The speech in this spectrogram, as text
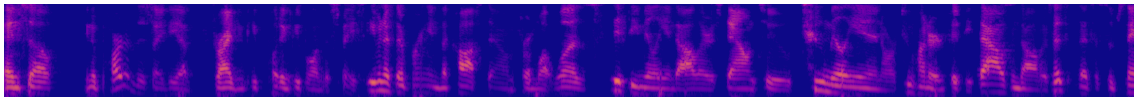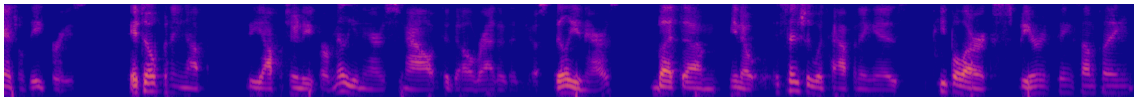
And so, you know, part of this idea of driving people, putting people into space, even if they're bringing the cost down from what was fifty million dollars down to two million or two hundred fifty thousand dollars. That's that's a substantial decrease. It's opening up the opportunity for millionaires now to go rather than just billionaires. But um, you know, essentially, what's happening is people are experiencing something,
